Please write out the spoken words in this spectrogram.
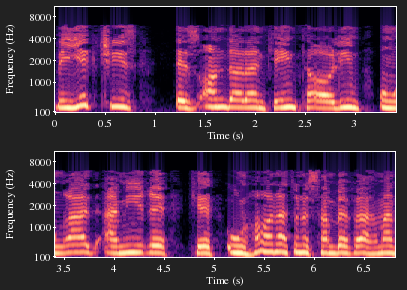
به یک چیز از آن دارن که این تعالیم اونقدر عمیقه که اونها نتونستن بفهمن.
